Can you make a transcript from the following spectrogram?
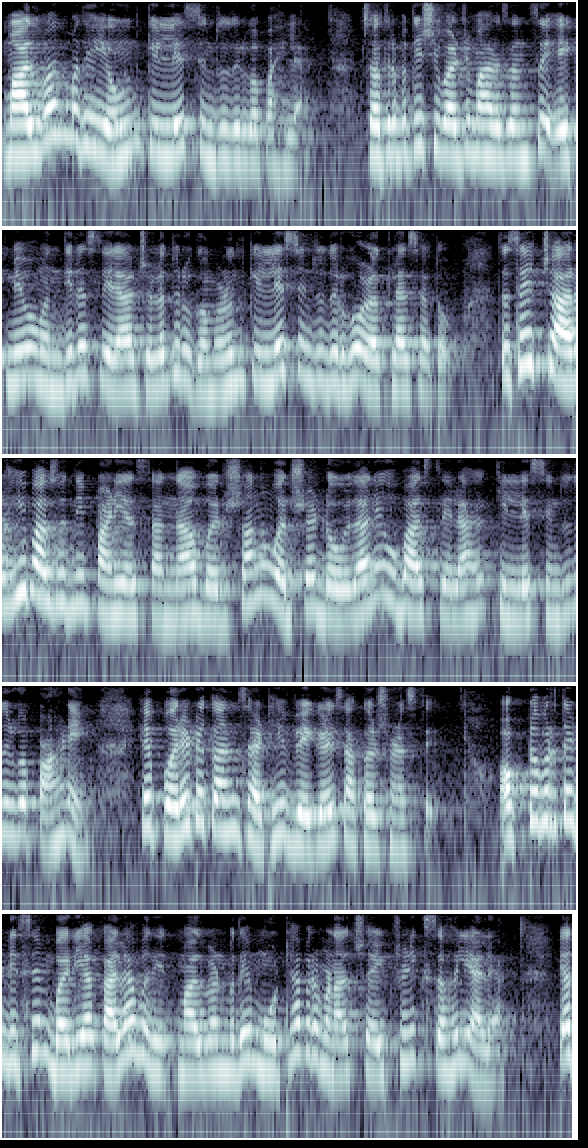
मालवणमध्ये येऊन किल्ले सिंधुदुर्ग पाहिला छत्रपती शिवाजी महाराजांचे एकमेव मंदिर असलेला जलदुर्ग म्हणून किल्ले सिंधुदुर्ग ओळखला जातो. तसेच चारही बाजूंनी पाणी असताना वर्षानुवर्ष डौलाने उभा असलेला किल्ले सिंधुदुर्ग पाहणे हे पर्यटकांसाठी वेगळेच आकर्षण असते. ऑक्टोबर ते डिसेंबर या कालावधीत मालवणमध्ये मोठ्या प्रमाणात शैक्षणिक सहली आल्या. यात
